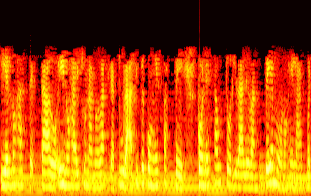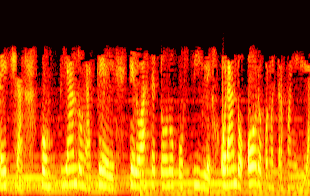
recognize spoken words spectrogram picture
y Él nos ha aceptado y nos ha hecho una nueva criatura. Así que con esa fe, con esa autoridad, levantémonos en la brecha, confiando en aquel que lo hace todo posible, orando oro por nuestra familia,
